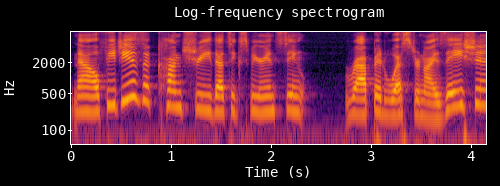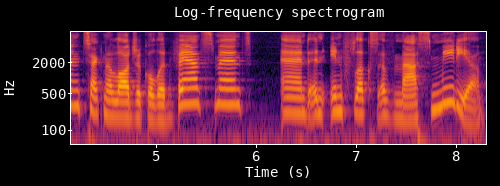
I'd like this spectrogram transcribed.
Now, Fiji is a country that's experiencing rapid westernization, technological advancement, and an influx of mass media.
